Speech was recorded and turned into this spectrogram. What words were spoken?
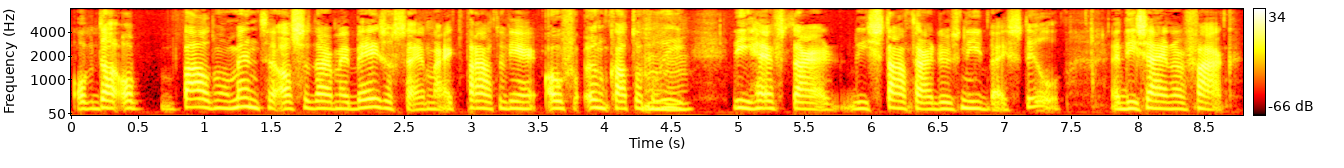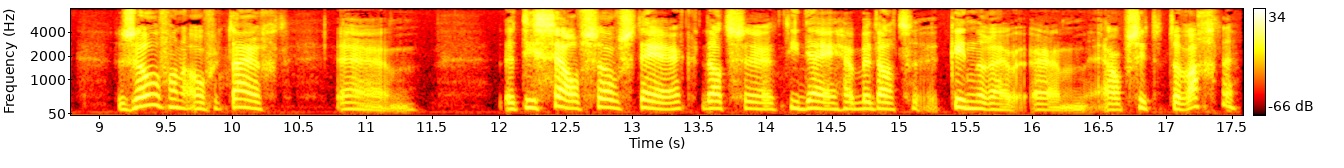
op, da, op bepaalde momenten als ze daarmee bezig zijn. Maar ik praat weer over een categorie. Mm -hmm. die, heeft daar, die staat daar dus niet bij stil. En die zijn er vaak zo van overtuigd. Um, het is zelfs zo sterk dat ze het idee hebben dat kinderen um, erop zitten te wachten.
